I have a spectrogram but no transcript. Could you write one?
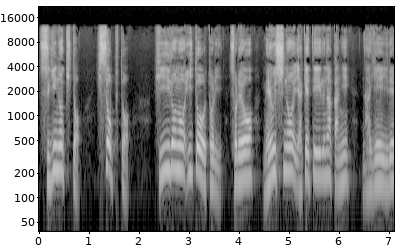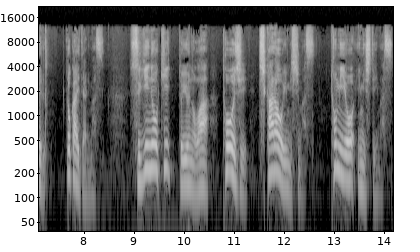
杉の木とヒソプと火色の糸を取りそれを目牛の焼けている中に投げ入れる。と書いてあります。杉の木というのは当時力を意味します。富を意味しています。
